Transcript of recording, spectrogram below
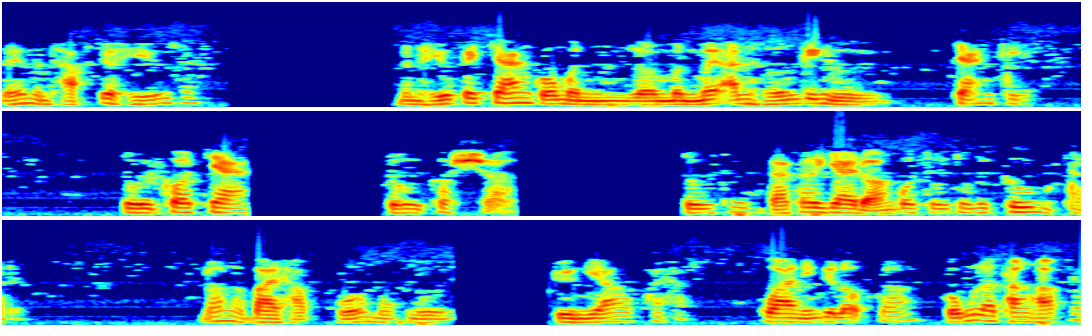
Để mình học cho hiểu thôi. Mình hiểu cái chán của mình rồi mình mới ảnh hưởng cái người chán kia. Tôi có chán tôi có sợ. Tôi, tôi đã tới giai đoạn của tôi tôi mới cứu một ta được. Đó là bài học của một người truyền giáo phải học qua những cái lớp đó, cũng là thần học đó.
